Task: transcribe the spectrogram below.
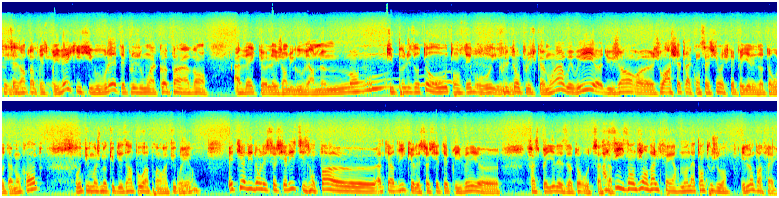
Ces entreprises privées qui, si vous voulez, étaient plus ou moins copains avant avec euh, les gens du gouvernement. Tu peux les autoroutes, on se débrouille. Plutôt plus que moins, oui, oui. euh, du genre, euh, je vous rachète la concession et je fais payer les autoroutes à mon compte. Oui, puis moi je m'occupe des impôts après, on récupère. Oui. Et tiens, dis donc, les socialistes, ils n'ont pas euh, interdit que les sociétés privées fassent payer les autoroutes. Ça, Ah ça- si, ils ont dit on va le faire, mais on attend toujours. Ils l'ont pas fait.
